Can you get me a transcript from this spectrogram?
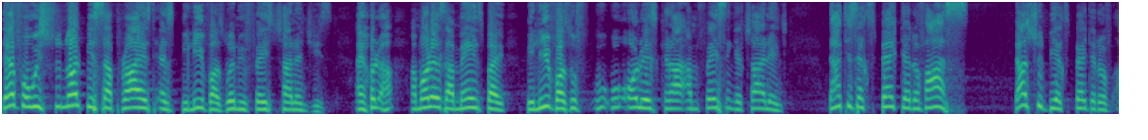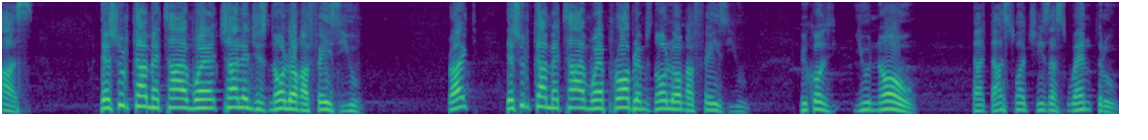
Therefore, we should not be surprised as believers when we face challenges. I, am always amazed by believers who, who, who always cry, I'm facing a challenge. That is expected of us. That should be expected of us. There should come a time where challenges no longer face you. Right? There should come a time where problems no longer face you because you know that that's what Jesus went through.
